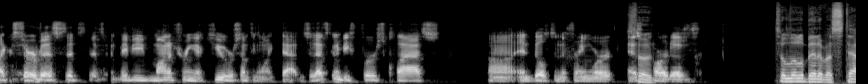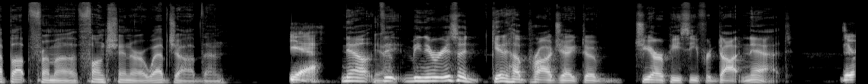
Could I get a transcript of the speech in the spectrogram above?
like a service that's that's maybe monitoring a queue or something like that. And so that's going to be first class uh, and built in the framework as so part of. It's a little bit of a step up from a function or a web job, then. Yeah. Now, yeah. The, I mean, there is a GitHub project of gRPC for .NET. There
